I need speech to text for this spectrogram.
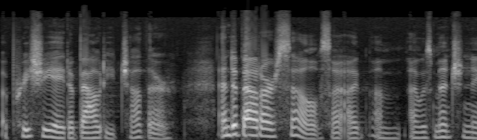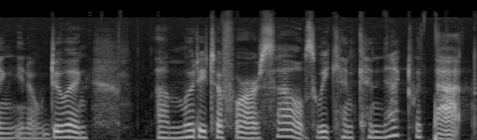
appreciate about each other and about ourselves. I, I, um, I was mentioning, you know, doing um, mudita for ourselves. We can connect with that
